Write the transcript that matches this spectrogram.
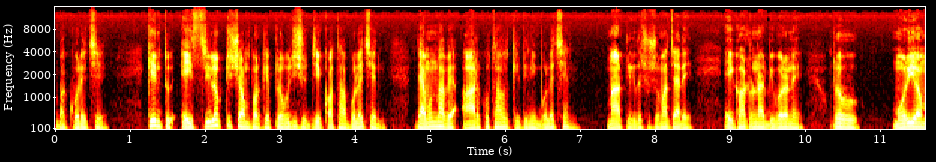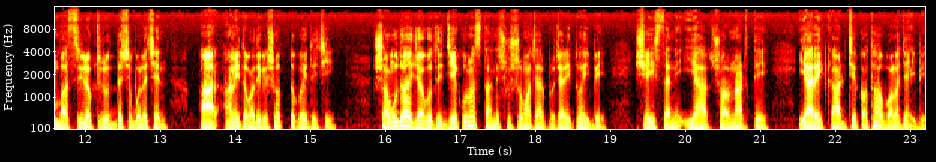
বা করেছে, কিন্তু এই স্ত্রীলোকটি সম্পর্কে প্রভু যিশু যে কথা বলেছেন, তেমনভাবে আর কোথাও কি তিনি বলেছেন? মার্ক লিখিত সুষমাচারে এই ঘটনার বিবরণে প্রভু মরিয়ম বা স্ত্রীলোকটির উদ্দেশ্যে বলেছেন, আর আমি তোমাদেরকে সত্য কহিতেছি, সমুদয় জগতে যে কোনো স্থানে সুষমাচার প্রচারিত হইবে, সেই স্থানে ইহার শরণার্থে ইহার এই কার্যের কথাও বলা যাইবে।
